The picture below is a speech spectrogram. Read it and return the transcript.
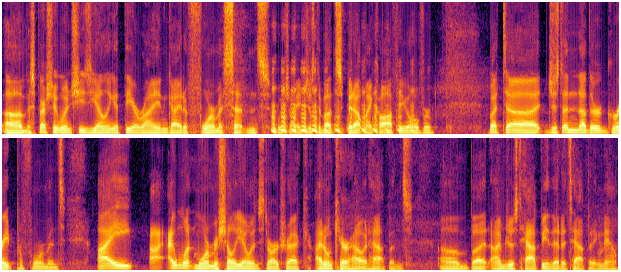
um, especially when she's yelling at the Orion guy to form a sentence, which I just about spit out my coffee over. But uh, just another great performance. I I I want more Michelle Yeoh in Star Trek. I don't care how it happens, um, but I'm just happy that it's happening now.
